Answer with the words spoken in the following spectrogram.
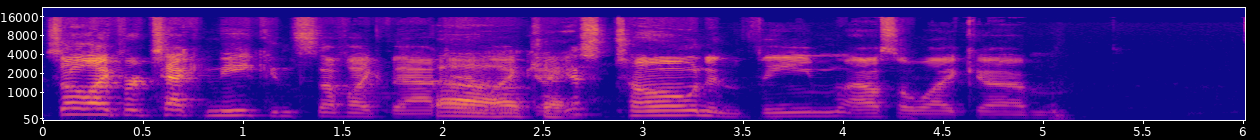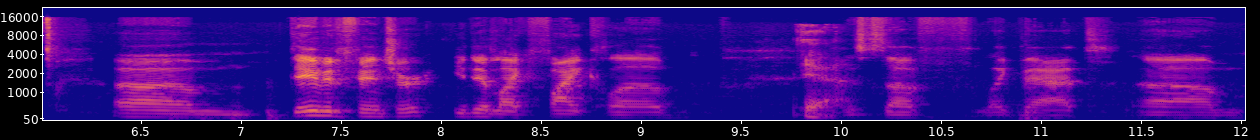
so like for technique and stuff like that. Oh, like, okay. I guess tone and theme. I also like um um David Fincher. He did like Fight Club yeah. and stuff like that. Um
